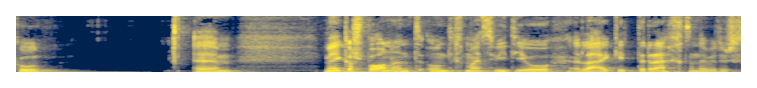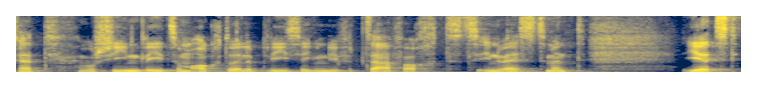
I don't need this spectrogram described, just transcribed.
Cool. Ähm, mega spannend und ich meine, das Video allein gibt dir recht und eben, du hast gesagt, wahrscheinlich zum aktuellen Preis irgendwie verzehnfacht das Investment. Jetzt,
